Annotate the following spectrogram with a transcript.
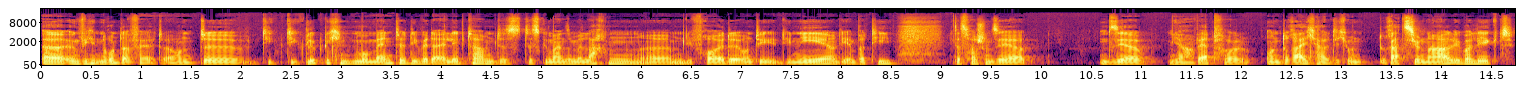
äh, irgendwie hinten runterfällt. Und äh, die, die glücklichen Momente, die wir da erlebt haben, das, das gemeinsame Lachen, ähm, die Freude und die, die Nähe und die Empathie, das war schon sehr, sehr ja, wertvoll und reichhaltig und rational überlegt.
